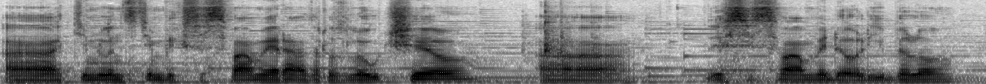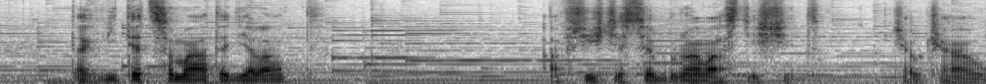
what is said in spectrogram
a tímhle s tím bych se s vámi rád rozloučil a jestli se vám video líbilo, tak víte, co máte dělat a příště se budu na vás těšit. Čau, čau.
